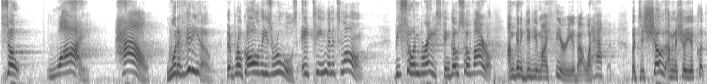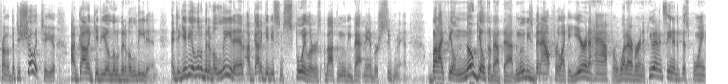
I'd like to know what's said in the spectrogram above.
So, why, how would a video that broke all these rules, 18 minutes long, be so embraced and go so viral? I'm going to give you my theory about what happened. But to show, I'm going to show you a clip from it, but to show it to you, I've got to give you a little bit of a lead in. And to give you a little bit of a lead in, I've got to give you some spoilers about the movie Batman vs. Superman. But I feel no guilt about that. The movie's been out for like a year and a half or whatever, and if you haven't seen it at this point,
